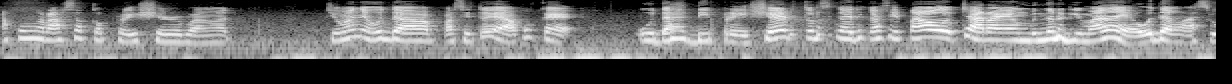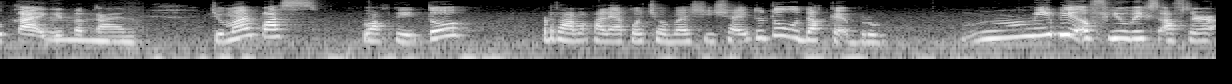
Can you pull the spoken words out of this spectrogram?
aku ngerasa ke pressure banget. Cuman ya udah pas itu ya aku kayak udah di pressure terus nggak dikasih tahu cara yang bener gimana ya udah nggak suka gitu Hmm. kan. Cuman pas waktu itu pertama kali aku coba shisha itu tuh udah kayak maybe a few weeks after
